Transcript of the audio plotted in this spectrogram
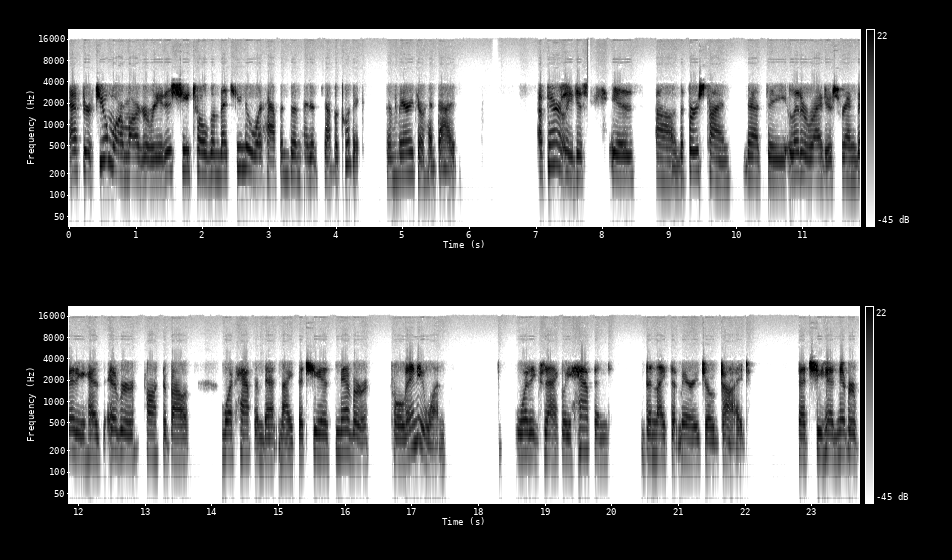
after a few more margaritas she told them that she knew what happened the night of Chappaquiddick that Mary Jo had died. Apparently this is uh, the first time that the letter writer's friend Betty has ever talked about what happened that night that she has never told anyone what exactly happened the night that Mary Jo died, that she had never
